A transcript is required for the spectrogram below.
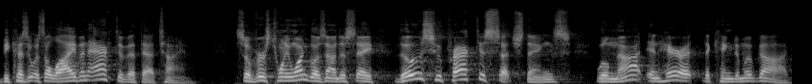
Because it was alive and active at that time. So, verse 21 goes on to say, Those who practice such things will not inherit the kingdom of God.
